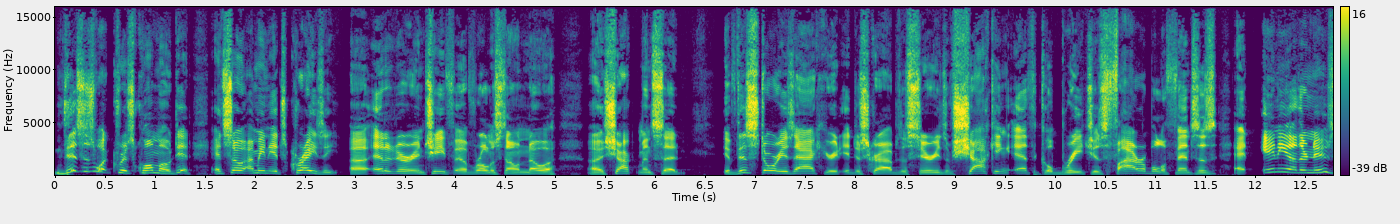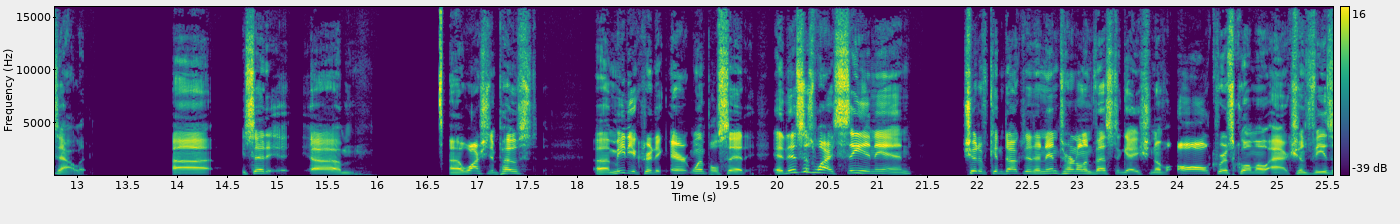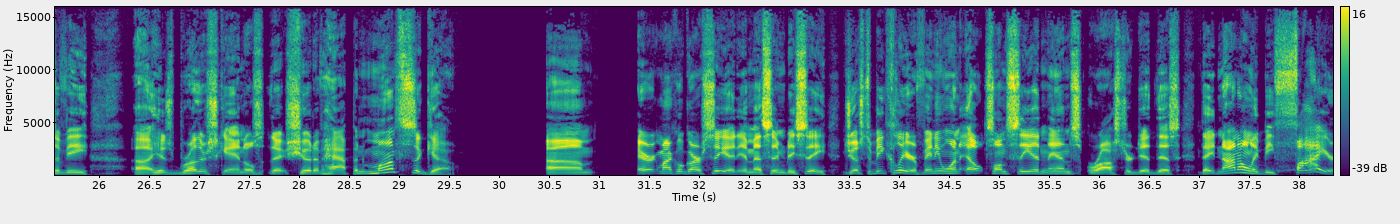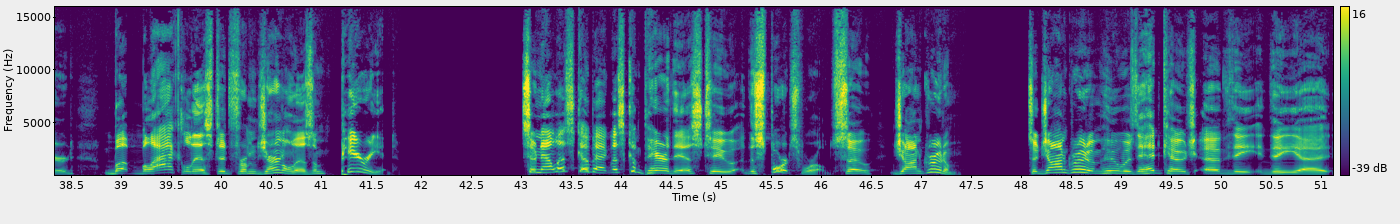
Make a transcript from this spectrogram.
This is what Chris Cuomo did. And so, I mean, it's crazy. Uh, Editor in chief of Rolling Stone, Noah uh, Shachtman, said if this story is accurate, it describes a series of shocking ethical breaches, fireable offenses at any other news outlet. Uh, he said, um, uh, Washington Post uh, media critic Erik Wemple said, and this is why CNN should have conducted an internal investigation of all Chris Cuomo actions vis a vis his brother scandals that should have happened months ago. Um, Eric Michael Garcia at MSNBC. Just to be clear, if anyone else on CNN's roster did this, they'd not only be fired, but blacklisted from journalism, period. So now let's go back. Let's compare this to the sports world. So, Jon Gruden. So Jon Gruden, who was the head coach of the the, uh,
